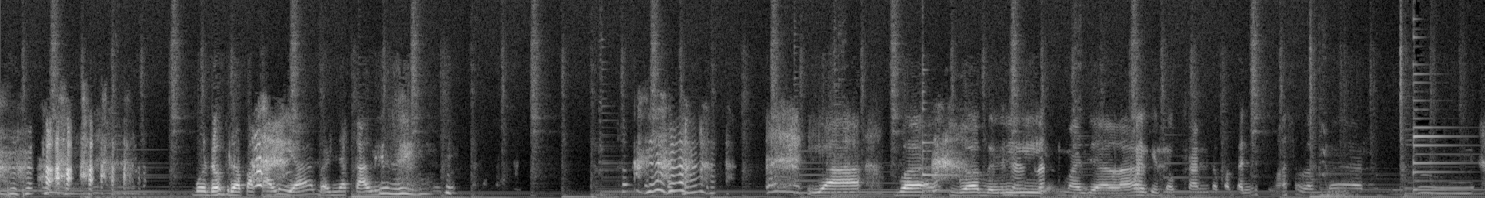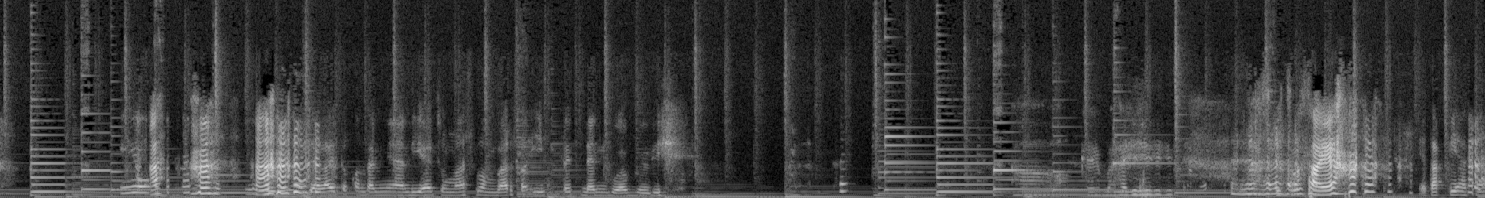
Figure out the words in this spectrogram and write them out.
Bodoh berapa kali ya? Banyak kali sih. Iya, gua gua beli majalah gitu kan tepatannya cuma selembar. Iya. Beli majalah itu kontennya dia cuma selembar seiprit dan gua beli. Oh, oke baik. Terus saya Ya. Tapi asal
